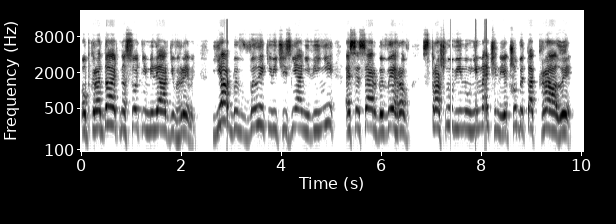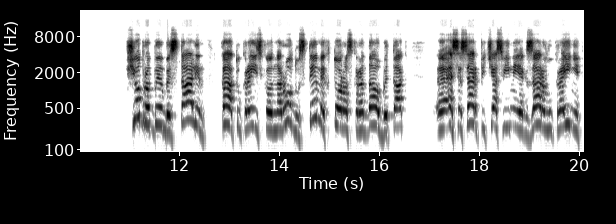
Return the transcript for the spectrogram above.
обкрадають на сотні мільярдів гривень. Як би в Великій Вітчизняній війні СССР би виграв страшну війну в Німеччині, якщо би так крали? Що б робив би Сталін, кат українського народу з тими, хто розкрадав би так Е, СССР під час війни, як зараз в Україні,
